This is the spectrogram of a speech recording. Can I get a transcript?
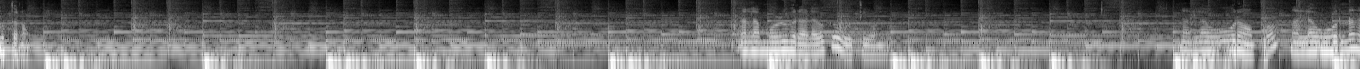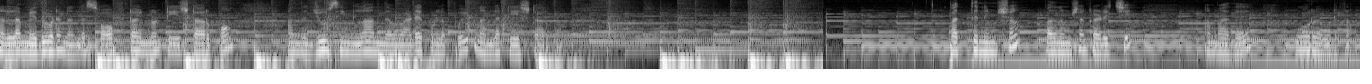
ஊற்றணும் நல்லா முழுகிற அளவுக்கு ஊற்றி விடணும் நல்லா ஊறும் அப்போது நல்லா ஊறினா நல்லா மெதுவடை நல்லா சாஃப்டாக இன்னும் டேஸ்ட்டாக இருக்கும். அந்த ஜூஸிங்லாம் அந்த வடைக்குள்ளே போய் நல்லா டேஸ்ட்டாக இருக்கும். பத்து நிமிஷம் பத்து நிமிஷம் கழித்து நம்ம அதை ஊற விடணும்.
